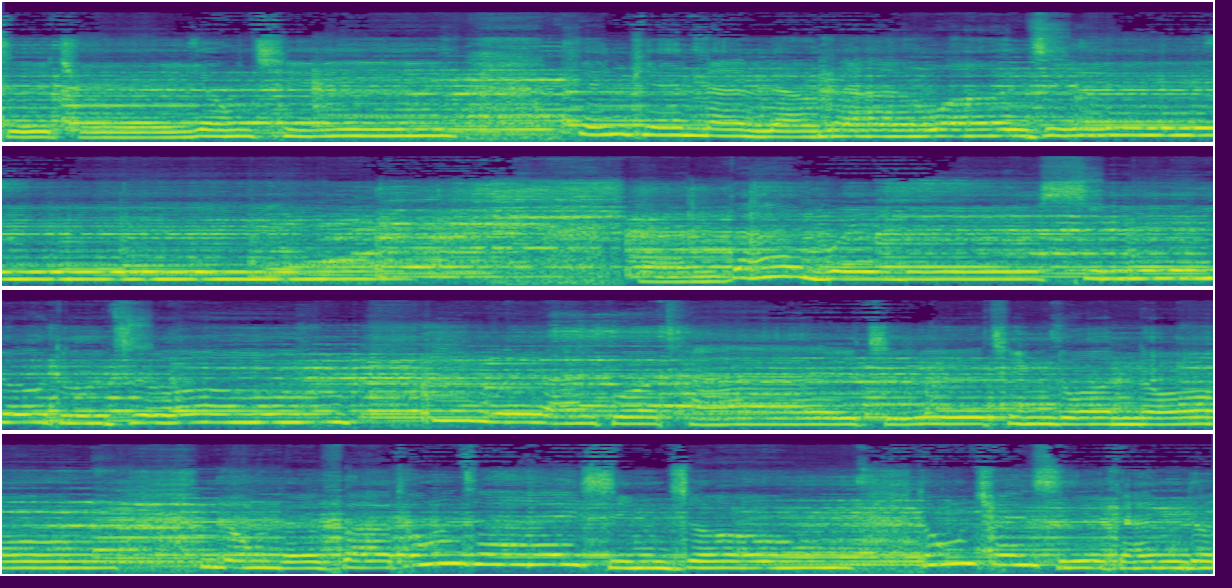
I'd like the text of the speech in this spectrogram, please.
失去勇气，偏偏难了难忘記。單單為你心有独钟，因为爱过才知情多浓，浓得发痛在心中，痛全是感动。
